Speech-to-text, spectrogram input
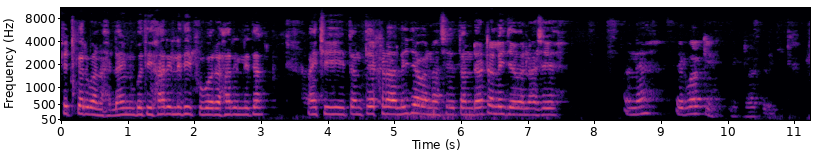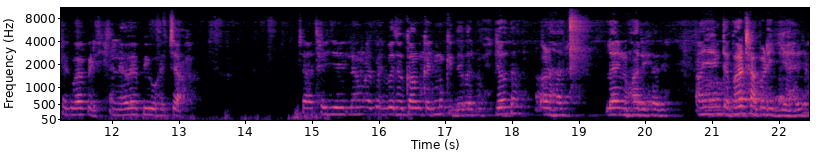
ફિટ કરવાના છે. લાઈન બધી હારી લીધી, ફુવારા હારી લીધા. અહીંથી તન તેખડા લઈ જવાના છે, તન ડાટા લઈ જવાના છે. અને એક વાકી એક વાકડી. અને હવે પીવું છે ચા. ચા થઈ જાય એટલે અમારે પછી બધું કામકાજ મૂકી દેવાનું જોતા અણહાર, લાઈન હારી હારી. અહીંયા એમ તો ભાઠા પડી ગયા છે જો.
